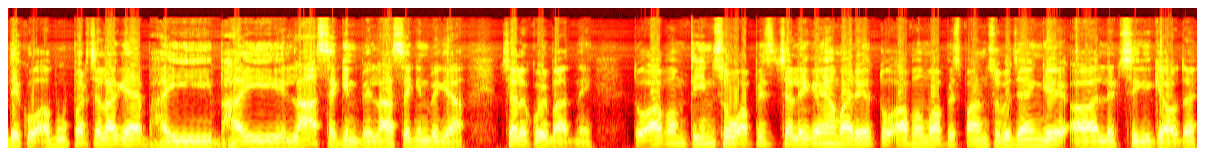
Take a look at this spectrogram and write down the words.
देखो अब ऊपर चला गया है भाई भाई लास्ट सेकंड पे लास्ट सेकंड पे गया। चलो कोई बात नहीं। तो अब हम 300 वापस चले गए हमारे तो अब हम वापस 500 पे जाएँगे। लेट्स सी क्या होता है।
